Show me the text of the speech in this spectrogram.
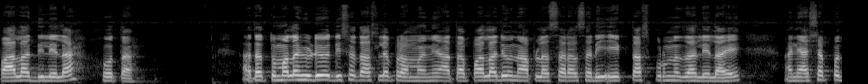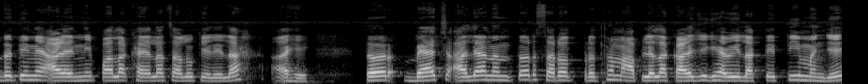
पाला दिलेला होता. आता तुम्हाला व्हिडिओ दिसत असल्याप्रमाणे आता पाला देऊन आपला सरासरी एक तास पूर्ण झालेला आहे आणि अशा पद्धतीने आळ्यांनी पाला खायला चालू केलेला आहे. तर बॅच आल्यानंतर सर्वात प्रथम आपल्याला काळजी घ्यावी लागते ती म्हणजे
